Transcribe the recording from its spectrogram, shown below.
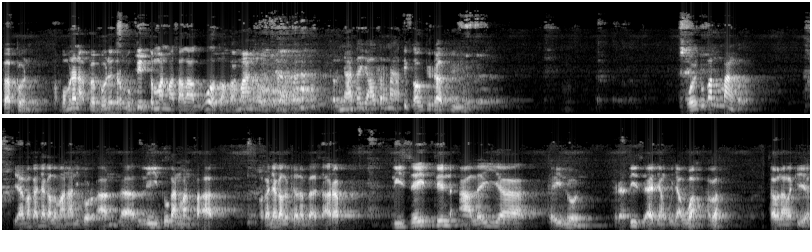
babon. Kemudian nak babonnya terbukti teman masa lalu. Wah, tambah mantel. Ternyata ya alternatif kau dirabi. Wah itu kan mantel. Ya makanya kalau mana nih Quran, lah, li itu kan manfaat. Makanya kalau dalam bahasa Arab, li zaidin alayya dainun. Berarti Zaid yang punya uang, apa? Saya ulang lagi ya.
